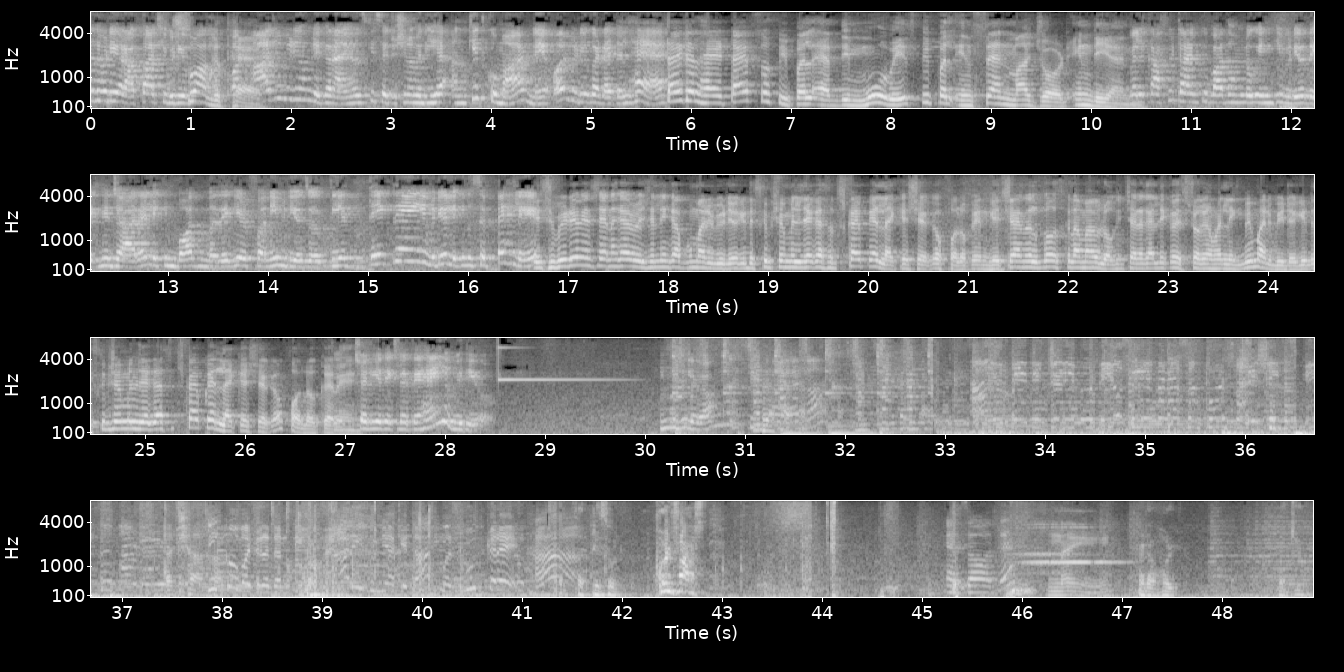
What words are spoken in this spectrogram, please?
another video और आपका अच्छी वीडियो में। स्वागत है। आज जो वीडियो हम लेकर आए हैं उसकी सजेशन हमें दी है अंकित कुमार ने और वीडियो का टाइटल है टाइटल है types of people at the movies people in cinema जॉर्ड Indian well काफ़ी टाइम के बाद हम लोग इनकी वीडियो देखने जा रहे हैं लेकिन बहुत मज़े की और फनी वीडियोस होती है। देखते हैं ये वीडियो लेकिन उससे पहले इस वीडियो के चैनल का विजुअल लिंक आपको हमारी वीडियो की डिस्क्रिप्शन मिल जाएगा। सब्सक्राइब कर लाइक शेयर कर फॉलो कर इनके चैनल को। उसके अलावा ब्लॉगिंग चैनल का लिंक इंस्टाग्राम लिंक भी हमारी वीडियो की डिस्क्रिप्शन मिल जाएगा। सब्सक्राइब कर लाइक शेयर कर फॉलो करें। चलिए देख लेते हैं ये वीडियो मुझे लगा। अच्छा। चीको सारी दुनिया के दांत मज़बूत करे। हाँ। होल्ड फास्ट ऐसा होता है? नहीं। Madam hold thank you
